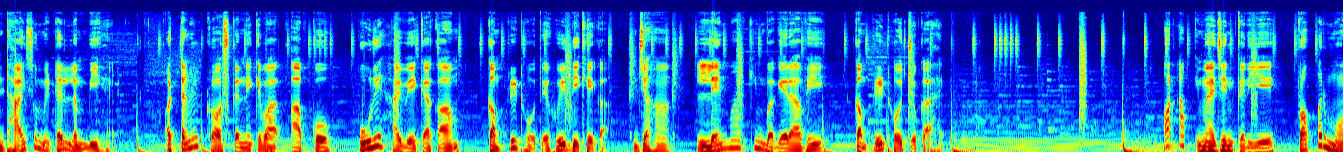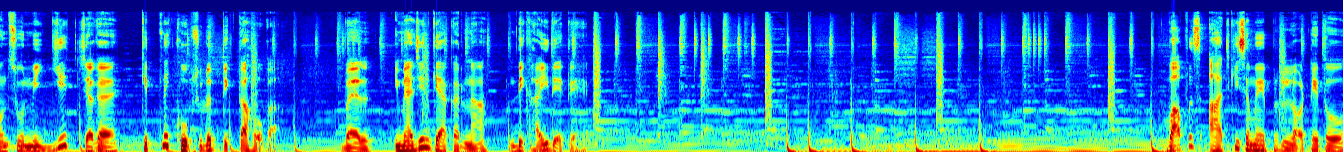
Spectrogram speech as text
250 मीटर लंबी है। और टनल क्रॉस करने के बाद आपको पूरे हाईवे का काम कंप्लीट होते हुए दिखेगा जहाँ लैंडमार्किंग वगैरह भी कंप्लीट हो चुका है। और आप इमेजिन करिए प्रॉपर मॉनसून में ये जगह कितने खूबसूरत दिखता होगा। वेल well, इमेजिन क्या करना दिखाई देते हैं। वापस आज की समय पर लौटे तो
